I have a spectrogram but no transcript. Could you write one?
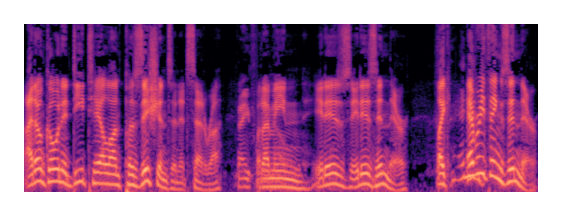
I don't go into detail on positions and etc. But I mean, it is it is in there. Like and everything's in there.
